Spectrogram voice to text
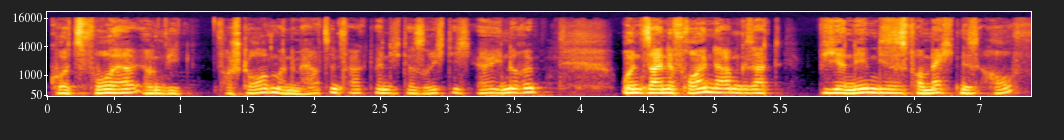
kurz vorher irgendwie verstorben an einem Herzinfarkt, wenn ich das richtig erinnere. Und seine Freunde haben gesagt, wir nehmen dieses Vermächtnis auf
